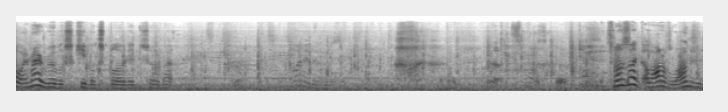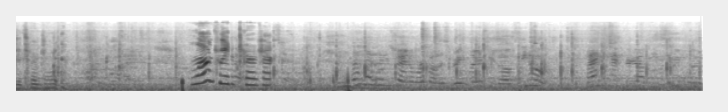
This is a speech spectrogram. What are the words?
Oh, and my Rubik's Cube exploded, so about. Smells. It smells like a lot of laundry detergent. Laundry detergent. Sometimes he's trying to work on the sprinklers. He goes, you know, I can't figure out these sprinklers.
